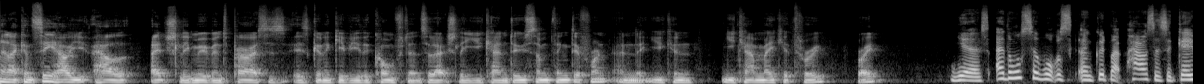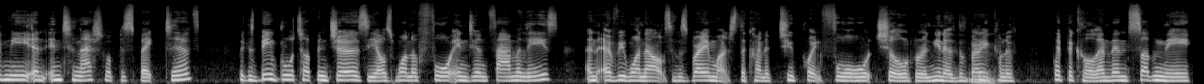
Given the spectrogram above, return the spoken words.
and I can see how you how actually moving to Paris is, is going to give you the confidence that actually you can do something different and that you can you can make it through, right? Yes, and also what was uh, good about Paris is it gave me an international perspective because being brought up in Jersey, I was one of four Indian families and everyone else, it was very much the kind of 2.4 children, you know, the very mm. kind of typical. And then suddenly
